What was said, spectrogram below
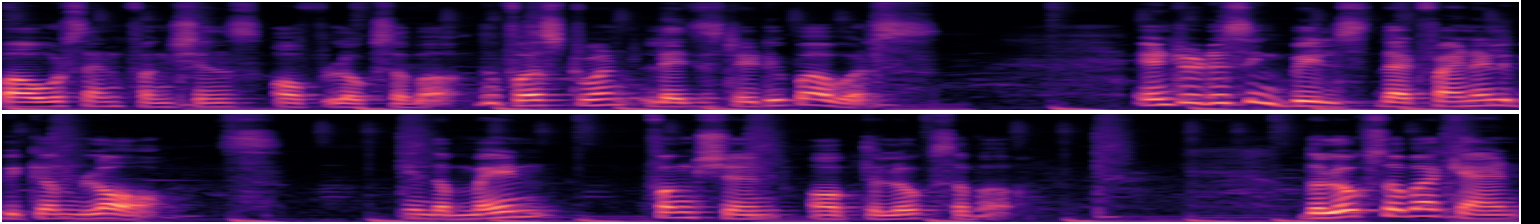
powers and functions of Lok Sabha. The first one legislative powers. Introducing bills that finally become laws in the main function of the Lok Sabha. The Lok Sabha can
